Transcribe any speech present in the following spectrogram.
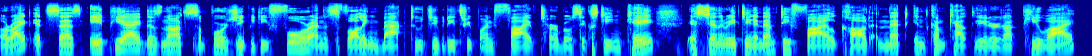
Alright, it says API does not support GPT-4 and it's falling back to GPT 3.5 Turbo 16K. It's generating an empty file called netincomecalculator.py.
